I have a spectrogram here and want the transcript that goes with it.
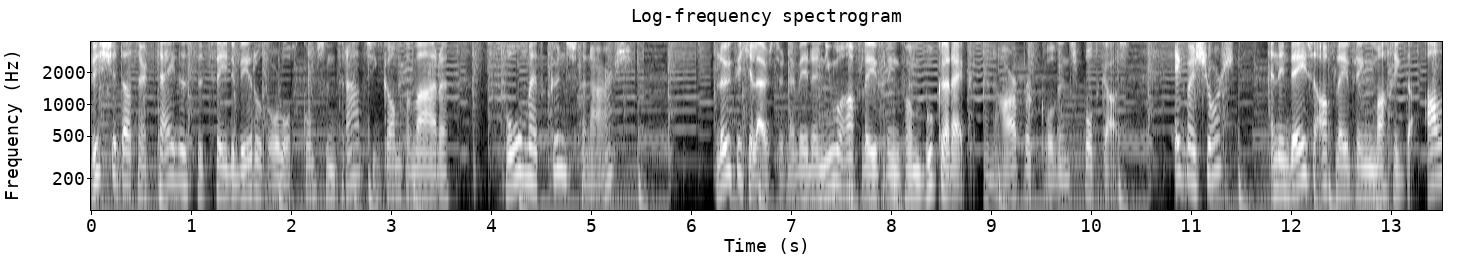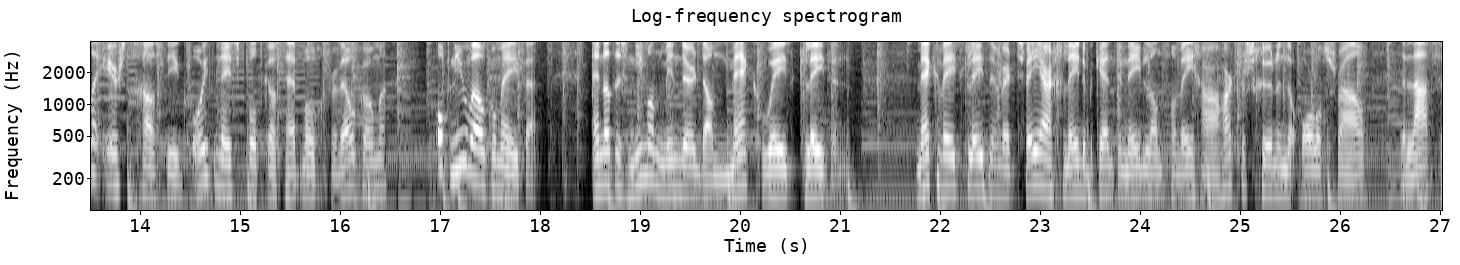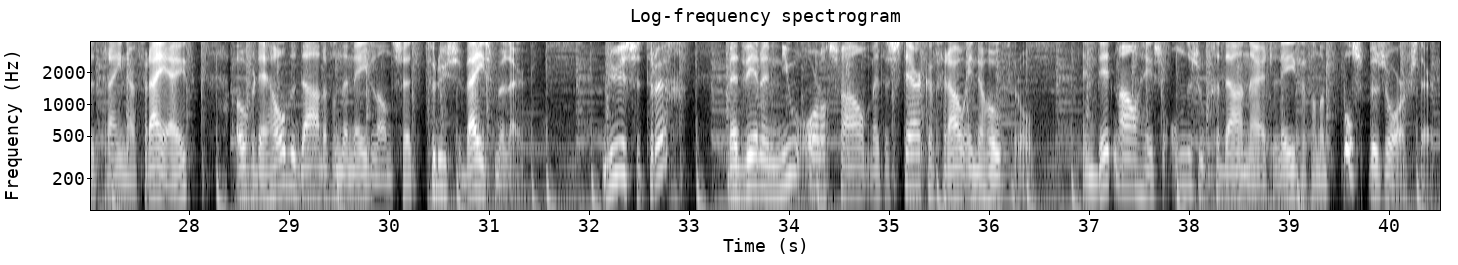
Wist je dat er tijdens de Tweede Wereldoorlog concentratiekampen waren vol met kunstenaars? Leuk dat je luistert naar weer een nieuwe aflevering van Boekarek, een HarperCollins podcast. Ik ben Sjors en in deze aflevering mag ik de allereerste gast die ik ooit in deze podcast heb mogen verwelkomen, opnieuw welkom heten. En dat is niemand minder dan Mac Wade Clayton. Mac Wade Clayton werd twee jaar geleden bekend in Nederland vanwege haar hartverscheurende oorlogsverhaal De Laatste Trein naar Vrijheid over de heldendaden van de Nederlandse Truus Wijsmuller. Nu is ze terug met weer een nieuw oorlogsverhaal met een sterke vrouw in de hoofdrol. En ditmaal heeft ze onderzoek gedaan naar het leven van een postbezorgster.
